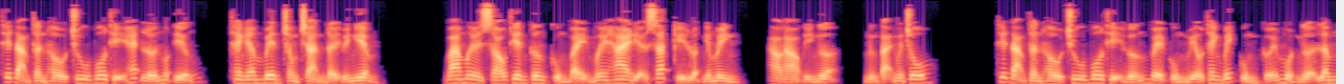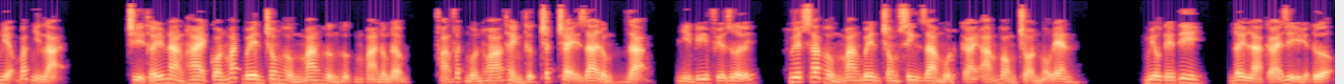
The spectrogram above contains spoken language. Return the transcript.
Thiết đảm thần hầu chu vô thị hét lớn một tiếng, thanh âm bên trong tràn đầy uy nghiêm ba mươi sáu thiên cương cùng bảy mươi hai địa sát kỷ luật nghiêm minh, ào ào vì ngựa, ngừng tại nguyên chỗ. Thiết đảm thần hầu chu vô thị hướng về cùng miêu thanh bích cùng cưới một ngựa lâm niệm bắt nhìn lại. Chỉ thấy nàng hai con mắt bên trong hồng mang hừng hực mà nồng đậm phản phất muốn hóa thành thực chất chảy ra đồng dạng, nhìn kỹ phía dưới, huyết sắc hồng mang bên trong sinh ra một cái ám vòng tròn màu đen. Miêu tế ti, đây là cái gì hiện tượng?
